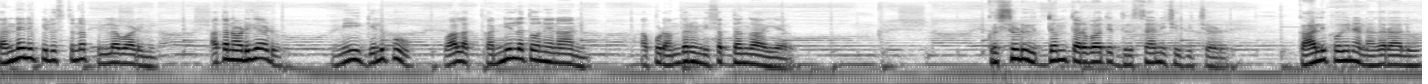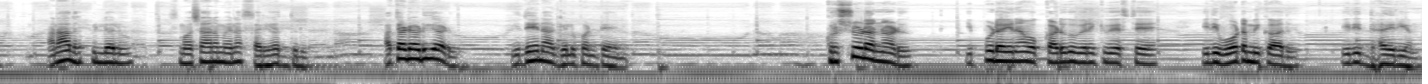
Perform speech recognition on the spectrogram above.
తండ్రిని పిలుస్తున్న పిల్లవాడిని. అతను అడిగాడు మీ గెలుపు వాళ్ళ కన్నీళ్ళతోనేనా అని అప్పుడు అందరూ నిశ్శబ్దంగా అయ్యారు. కృష్ణుడు యుద్ధం తర్వాతి దృశ్యాన్ని చూపించాడు. కాలిపోయిన నగరాలు అనాథ పిల్లలు శ్మశానమైన సరిహద్దులు. అతడు అడిగాడు ఇదే నా గెలుపంటే అని. కృష్ణుడు అన్నాడు ఇప్పుడైనా ఒక్క అడుగు వెనక్కి వేస్తే ఇది ఓటమి కాదు ఇది ధైర్యం.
